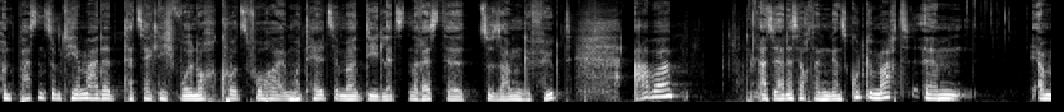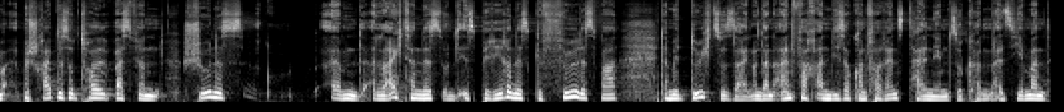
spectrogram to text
Und passend zum Thema hat er tatsächlich wohl noch kurz vorher im Hotelzimmer die letzten Reste zusammengefügt. Aber, also er hat es auch dann ganz gut gemacht. Ähm, er beschreibt es so toll, was für ein schönes ähm, erleichterndes und inspirierendes Gefühl das war, damit durch zu sein und dann einfach an dieser Konferenz teilnehmen zu können, als jemand,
